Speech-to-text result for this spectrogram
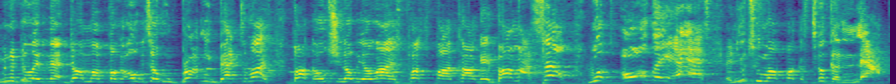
Manipulated that dumb motherfucker Obito who brought me back to life. Fought the Oshinobi Alliance plus the five Kage by myself. Whooped all they ass. And you two motherfuckers took a nap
